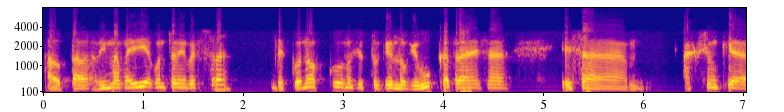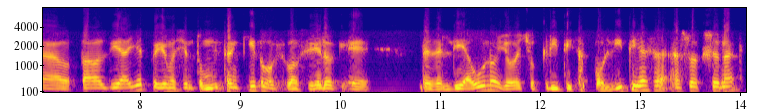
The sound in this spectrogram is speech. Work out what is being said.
adoptado la misma medida contra mi persona. Desconozco, ¿no es cierto?, qué es lo que busca tras esa, esa mm, acción que ha adoptado el día de ayer, pero yo me siento muy tranquilo porque considero que desde el día uno yo he hecho críticas políticas a, su accionar,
